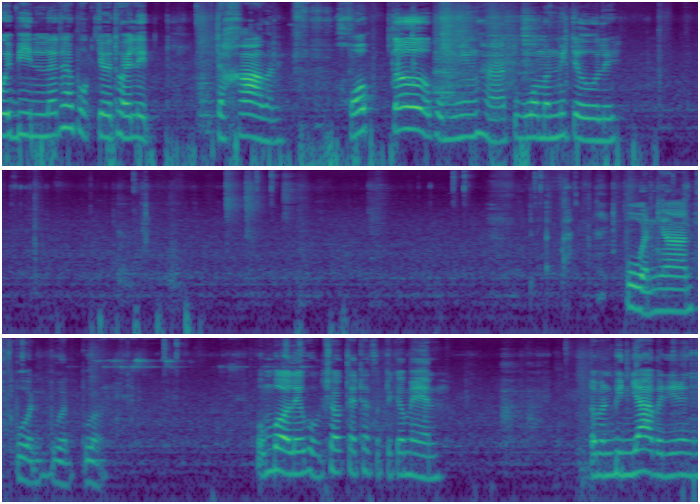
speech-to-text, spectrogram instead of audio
โบยบินแล้วถ้าผมเจอทอยเล็ตจะฆ่ามันคอปเตอร์ผมยังหาตัวมันไม่เจอเลยป่วนงานป่วนป่วนป่วน ผมบอกเลยผมชอบไททันสปิเกอร์แมน แต่มันบินยากไปนิดนึง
